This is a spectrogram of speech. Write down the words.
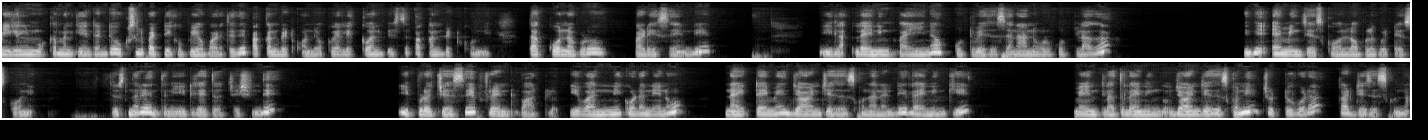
మిగిలిన ముక్క మనకేంటంటే ఉక్సులు పట్టీకి ఉపయోగపడుతుంది పక్కన పెట్టుకోండి. ఒకవేళ ఎక్కువ అనిపిస్తే పక్కన పెట్టుకోండి. తక్కువ ఉన్నప్పుడు పడేసేయండి. ఇలా లైనింగ్ పైన ఒక కుట్టు వేసేసాను. అనుగుడు కుట్టులాగా. ఇది ఎమింగ్ చేసుకోవాలి లోపలికి పెట్టేసుకొని. చూస్తున్నారా ఎంత నీట్‌గా అయితే వచ్చేసింది. ఇప్పుడు వచ్చేసి ఫ్రంట్ పార్ట్‌లు. ఇవన్నీ కూడా నేను నైట్ టైమే జాయిన్ చేసేసుకున్నానండి లైనింగ్‌కి. మెయిన్ క్లాత్ లైనింగ్ జాయిన్ చేసేసుకొని చుట్టూ కూడా కట్ చేసేసుకున్నా.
